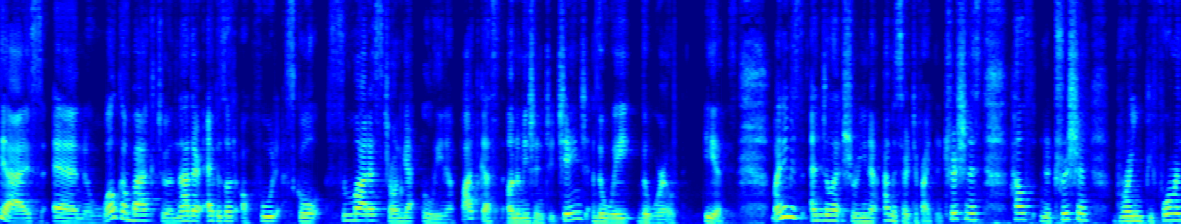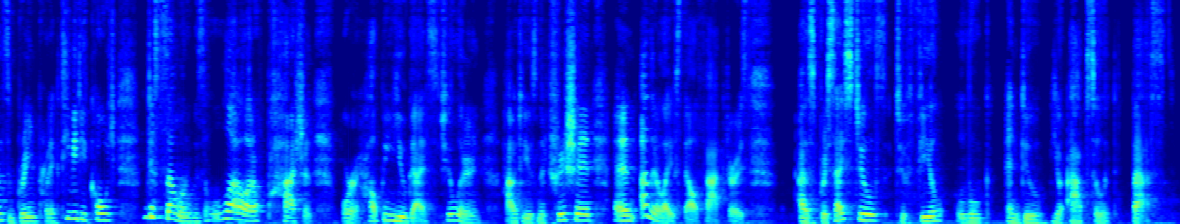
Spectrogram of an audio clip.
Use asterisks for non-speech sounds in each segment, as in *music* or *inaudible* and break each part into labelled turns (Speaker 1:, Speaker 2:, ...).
Speaker 1: Guys, and welcome back to another episode of Food School Smarter, Stronger, Leaner podcast on a mission to change the way the world eats. My name is Angela Shurina. I'm a certified nutritionist, health, nutrition, brain performance, brain productivity coach, and just someone with a lot of passion for helping you guys to learn how to use nutrition and other lifestyle factors as precise tools to feel, look, and do your absolute best.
